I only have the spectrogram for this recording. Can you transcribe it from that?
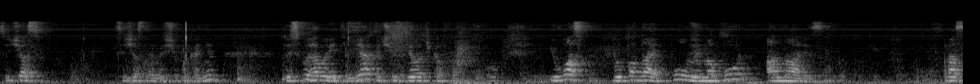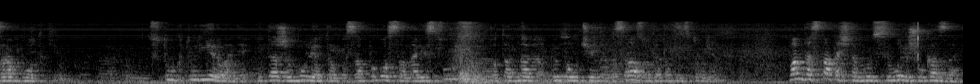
сейчас, сейчас, наверное, еще пока нет. То есть вы говорите, я хочу сделать кафе. И у вас выпадает полный набор анализа, разработки, структурирования и даже более того запроса на ресурс, вот одна, вы получаете сразу вот этот инструмент. Вам достаточно будет всего лишь указать,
